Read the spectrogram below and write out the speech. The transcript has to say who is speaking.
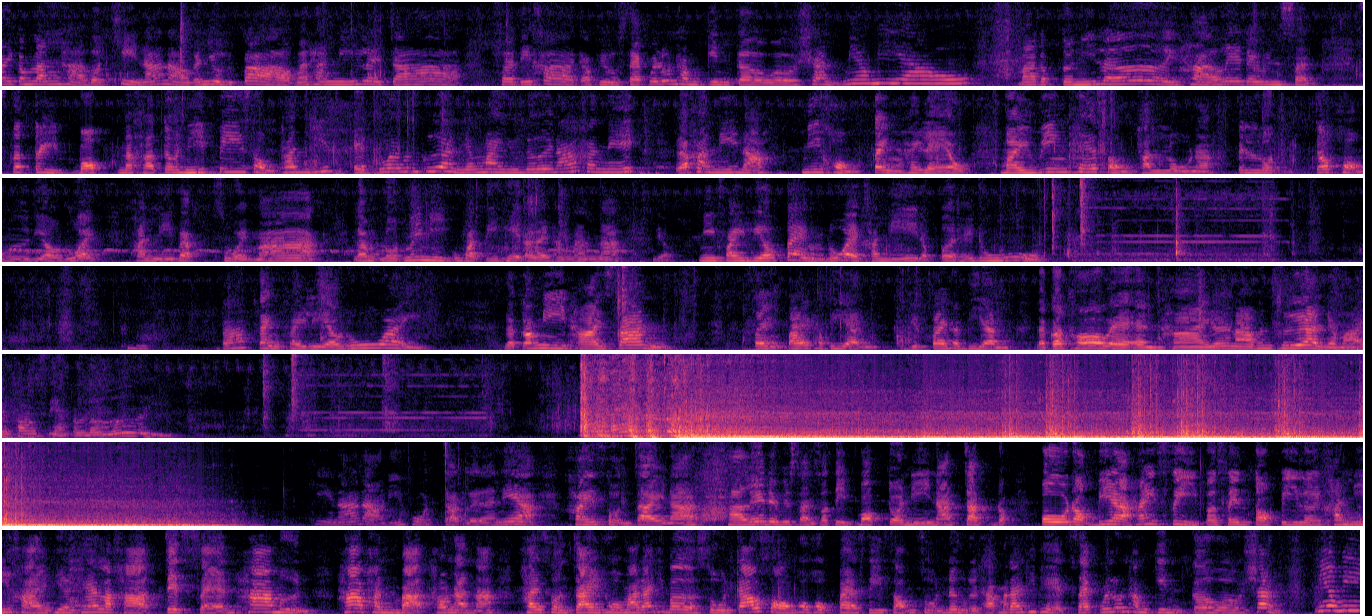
Speaker 1: รกำลังหารถขี่หน้าหนาวกันอยู่หรือเปล่า มาทางนี้เลยจ้า สวัสดีค่ะกาฟิลแซกวัยรุ่นทำกินเกิร์ลเวอร์ชันเมียวเมียวมากับตัวนี้เลย Harley Davidson Street Bob นะคะ ตัวนี้ปี 2021 ด้วยเพื่อนๆ ยังใหม่อยู่เลยนะคันนี้ และคันนี้นะ มีของแต่งให้แล้วไม่วิ่งแค่ 2,000 โลนะ เป็นรถเจ้าของมือเดียวด้วย คันนี้แบบ สวยมาก แล้วรถไม่มีอุบัติเหตุอะไรทั้งนั้นนะ เดี๋ยวมีไฟเลี้ยวแต่งด้วยคันนี้ เดี๋ยวเปิดให้ดู ป้าแต่งไฟเลี้ยวด้วย แล้วก็มีท้ายสั้น แต่งป้ายทะเบียน ยึดป้ายทะเบียน แล้วก็ท่อแวร์แอนไฮด้วยนะเพื่อนๆ เดี๋ยวมาให้ฟังเสียงกันเลย ขี่หน้า หนาวนี้โหดจัดเลยนะเนี่ย ใครสนใจนะ Harley Davidson Street Bob ตัวนี้นะ จัดโปรดอกเบี้ยให้ 4%ต่อปีเลย คันนี้ขายเพียงแค่ราคา 755,000 บาทเท่านั้นนะ ใครสนใจโทรมาได้ที่เบอร์ 0926684201 หรือทักมาได้ที่เพจแซกวัยรุ่นทำกินเกิร์ลเวอร์ชันเมียวมี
